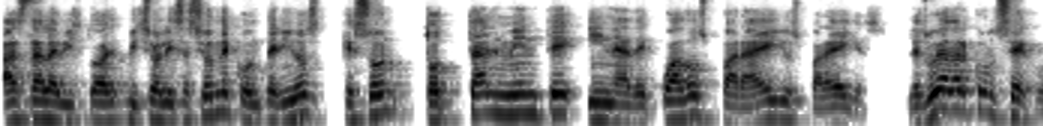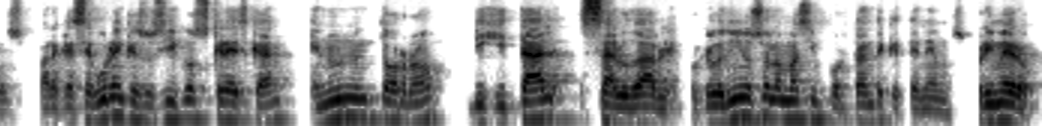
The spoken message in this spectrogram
hasta la visualización de contenidos que son totalmente inadecuados para ellos, para ellas. Les voy a dar consejos para que aseguren que sus hijos crezcan en un entorno digital saludable, porque los niños son lo más importante que tenemos. Primero,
